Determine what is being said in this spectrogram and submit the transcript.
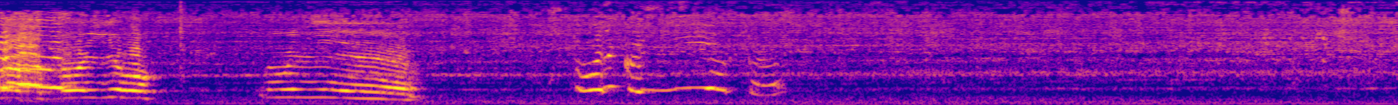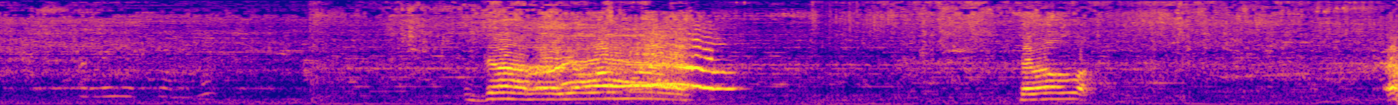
надо, ну ёп. Ну нет. Только не это. Да, она ее ломает. Да ла-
